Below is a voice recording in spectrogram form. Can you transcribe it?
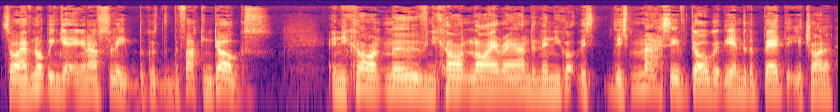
So I have not been getting enough sleep because the fucking dogs. And you can't move and you can't lie around, and then you've got this this massive dog at the end of the bed that you're trying to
